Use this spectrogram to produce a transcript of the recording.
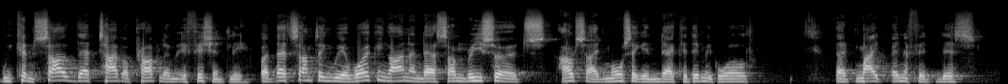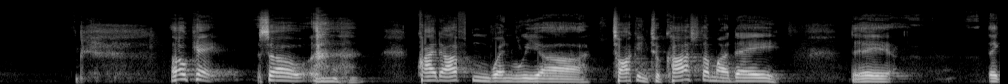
we can solve that type of problem efficiently. But that's something we are working on, and there's some research outside MOSEK in the academic world that might benefit this. Okay, so quite often when we are talking to customer, they they they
